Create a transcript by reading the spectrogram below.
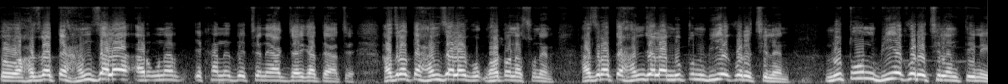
তো হজরতে হানজালা আর উনার এখানে দেখছেন এক জায়গাতে আছে। হজরতে হানজালার ঘ- ঘটনা শুনেন। হজরতে হানজালা নতুন বিয়ে করেছিলেন। নতুন বিয়ে করেছিলেন তিনি।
